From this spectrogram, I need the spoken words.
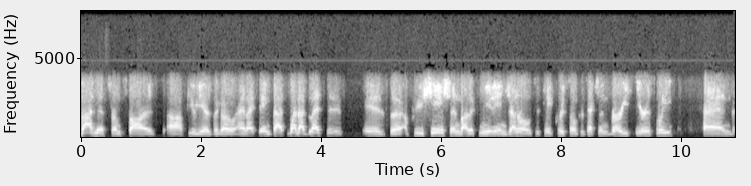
badness from SARS uh, a few years ago. And I think that what that led to is the appreciation by the community in general to take personal protection very seriously. And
